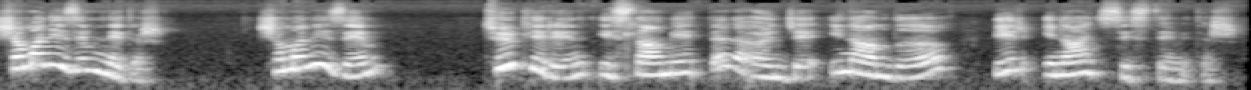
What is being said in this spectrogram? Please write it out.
Şamanizm nedir? Şamanizm Türklerin İslamiyet'ten önce inandığı bir inanç sistemidir.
